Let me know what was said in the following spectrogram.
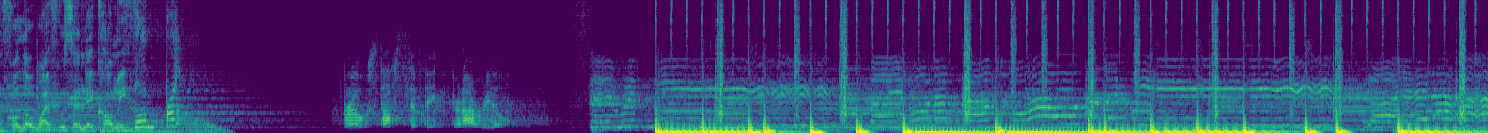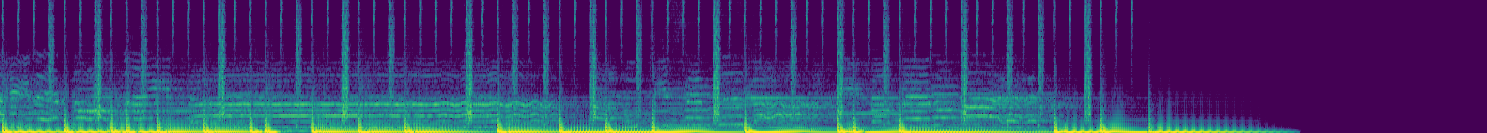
Instagram full of waifus and they call me. Bro, stop simping. They're not real. Stay with me.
